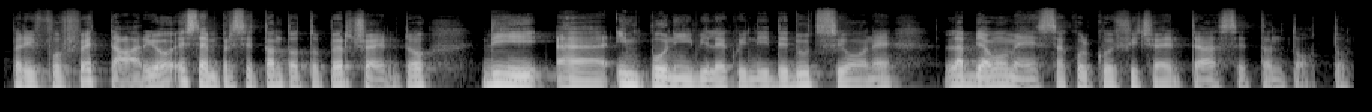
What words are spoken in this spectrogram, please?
per il forfettario e sempre 78% di eh, imponibile, quindi deduzione, l'abbiamo messa col coefficiente a 78.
